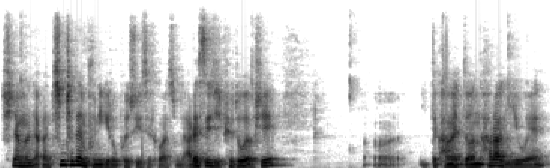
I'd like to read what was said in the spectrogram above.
시장은 약간 침체된 분위기로 볼 수 있을 것 같습니다. RSI 지표도 역시 어, 이때 강했던 하락 이후에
